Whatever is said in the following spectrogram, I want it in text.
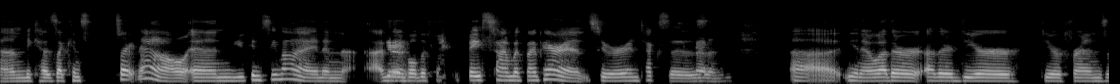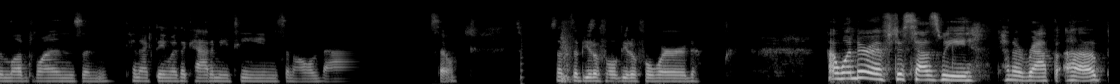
um, because I can see right now and you can see mine and i'm yeah. able to facetime with my parents who are in texas yeah. and uh, you know other other dear dear friends and loved ones and connecting with academy teams and all of that so, so that's a beautiful, beautiful word. I wonder if, just as we kind of wrap up,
